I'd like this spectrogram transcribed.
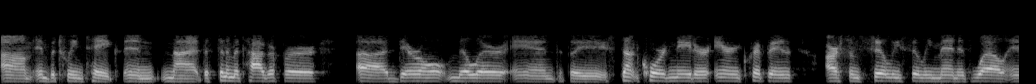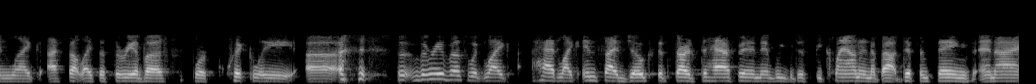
um, in between takes and my the cinematographer uh, Daryl Miller and the stunt coordinator Aaron Crippen are some silly, silly men as well. And like I felt like the three of us were quickly uh the, three of us would like had like inside jokes that started to happen and we would just be clowning about different things and I,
